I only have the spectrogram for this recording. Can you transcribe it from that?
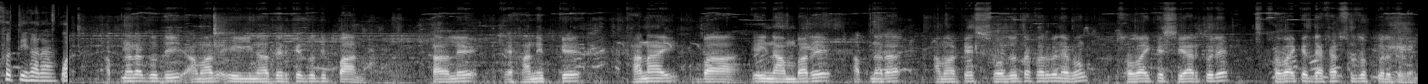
ক্ষতি করা আপনারা যদি আমার এই ইনাদেরকে যদি পান, তাহলে হানিফকে থানায় বা এই নাম্বারে আপনারা আমাকে সহযোগিতা করবেন এবং সবাইকে শেয়ার করে সবাইকে দেখার সুযোগ করে দেবেন।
